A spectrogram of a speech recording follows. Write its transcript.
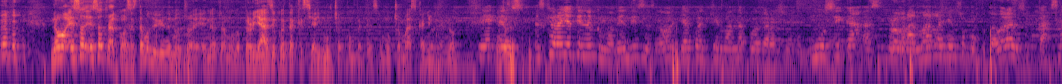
No, eso es otra cosa, estamos viviendo en otro, en otro mundo, pero ya haz de cuenta que sí hay mucha competencia, mucho más cañona, ¿no? Sí, Entonces, es, es que ahora ya tienen, como bien dices, ¿no? Ya cualquier banda puede agarrar su música, así, programarla ya en su computadora de su casa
